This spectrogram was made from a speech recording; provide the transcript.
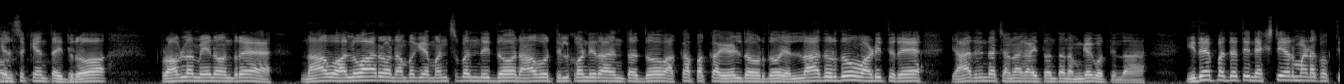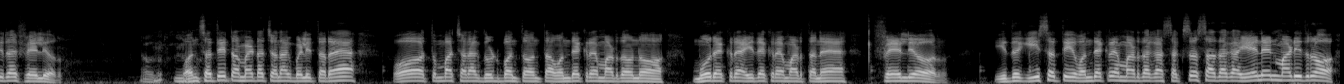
ಕೆಲ್ಸಕ್ಕೆ ಅಂತ ಇದ್ರು. ಪ್ರಾಬ್ಲಮ್ ಏನು ಅಂದ್ರೆ ನಾವು ಹಲವಾರು ನಮಗೆ ಮನ್ಸು ಬಂದಿದ್ದು ನಾವು ತಿಳ್ಕೊಂಡಿರೋ ಅಂಥದ್ದು ಅಕ್ಕಪಕ್ಕ ಹೇಳ್ದವ್ರದ್ದು ಎಲ್ಲಾದ್ರದ್ದು ಹೊಡಿತೀರಿ ಯಾವ್ದ್ರಿಂದ ಚೆನ್ನಾಗಾಯ್ತು ಅಂತ ನಮಗೆ ಗೊತ್ತಿಲ್ಲ. ಇದೇ ಪದ್ಧತಿ ನೆಕ್ಸ್ಟ್ ಇಯರ್ ಮಾಡೋಕೆ ಹೋಗ್ತೀರಾ? ಫೇಲ್ಯೂರ್ ಒಂದು ಸತಿ ಟೊಮೆಟೊ ಚೆನ್ನಾಗಿ ಬೆಳೀತಾರೆ ಓ ತುಂಬ ಚೆನ್ನಾಗಿ ದುಡ್ಡು ಬಂತು ಅಂತ ಒಂದು ಎಕರೆ ಮಾಡಿದವನು ಮೂರು ಎಕರೆ ಐದು ಎಕರೆ ಮಾಡ್ತಾನೆ ಫೇಲ್ಯೂರ್ ಇದಕ್ಕೆ ಈ ಸತಿ ಒಂದು ಎಕರೆ ಮಾಡಿದಾಗ ಸಕ್ಸಸ್ ಆದಾಗ ಏನೇನು ಮಾಡಿದ್ರು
